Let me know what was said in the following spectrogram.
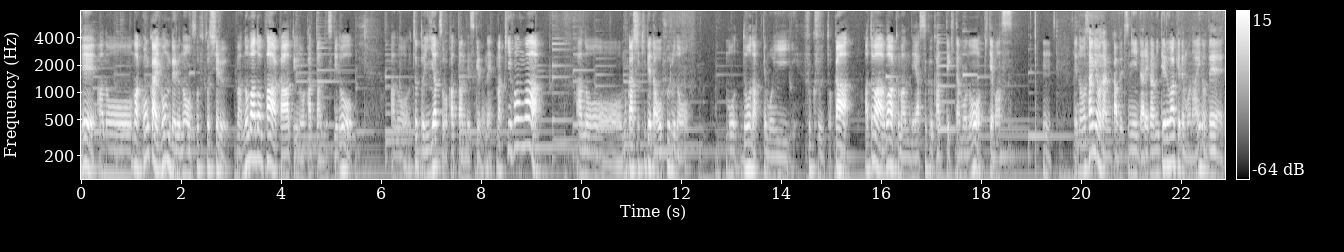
で、あのー、まあ、今回モンベルのソフトシェル、まあ、ノマドパーカーっていうのを買ったんですけど、あの、ちょっといいやつを買ったんですけどね、まあ、基本はあのー、昔着てたお風呂のもうどうなってもいい服とかあとはワークマンで安く買ってきたものを着てます。うん、で農作業なんか別に誰が見てるわけでもないので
